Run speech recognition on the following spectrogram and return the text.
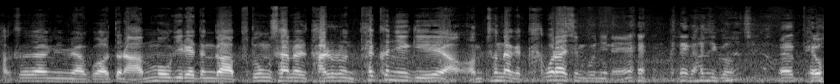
박 사장님하고 어떤 안목이라든가 부동산을 다루는 테크닉이 엄청나게 탁월하신 분이네. 그래가지고 어, 배워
